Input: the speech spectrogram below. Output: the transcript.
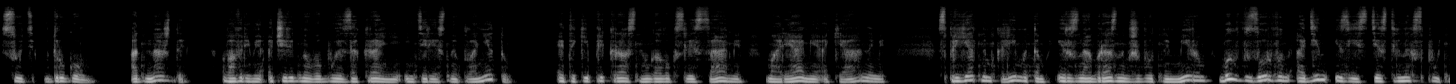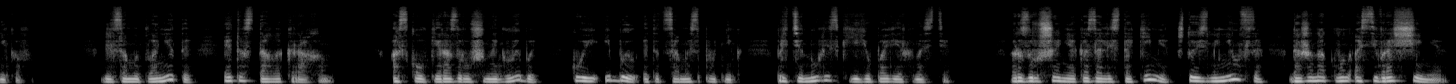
Суть в другом. Однажды, во время очередного боя за крайне интересную планету, этакий прекрасный уголок с лесами, морями, океанами, с приятным климатом и разнообразным животным миром, был взорван один из естественных спутников. Для самой планеты это стало крахом. Осколки разрушенной глыбы, кои и был этот самый спутник, притянулись к ее поверхности. Разрушения оказались такими, что изменился даже наклон оси вращения.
